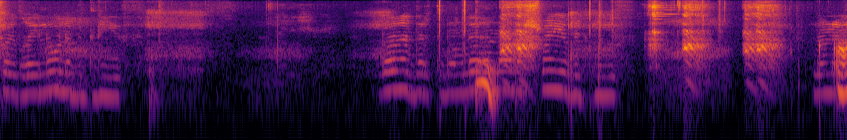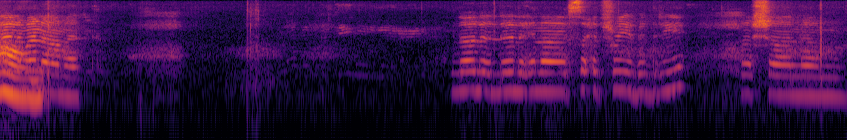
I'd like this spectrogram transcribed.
شوي تغيلولة بتقيف؟ قال درت بملاها نام شوية بتقيف. لأنه الليلة ما نامت. لا لا الليلة هنا صحت شوية بدري عشان أم،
